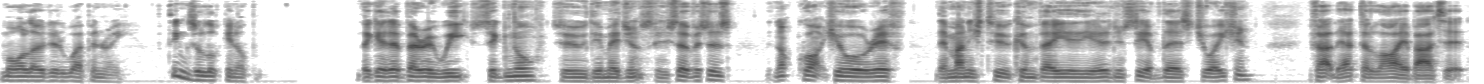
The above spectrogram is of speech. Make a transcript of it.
more loaded weaponry. Things are looking up. They get a very weak signal to the emergency services. They're not quite sure if they managed to convey the urgency of their situation. In fact, they had to lie about it.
